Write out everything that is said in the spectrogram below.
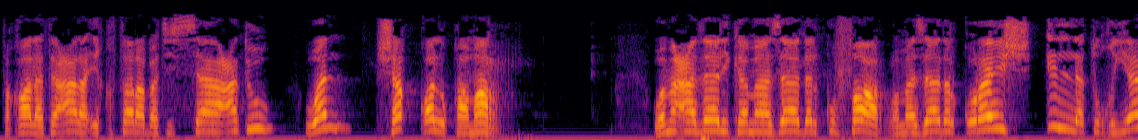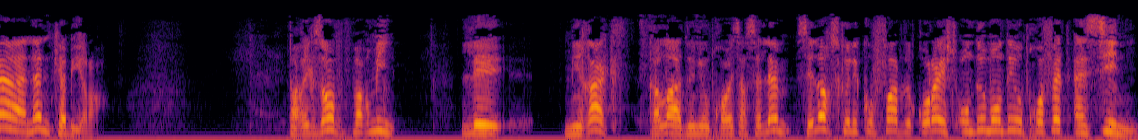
فقال تعالى اقتربت الساعة وان شق القمر. ومع ذلك ما زاد الكفار وما زاد القريش إلا طغيانا كبيرا. Par exemple, parmi les miracles qu'Allah a donnés au prophète c'est lorsque les kuffars de Quraysh ont demandé au prophète un signe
